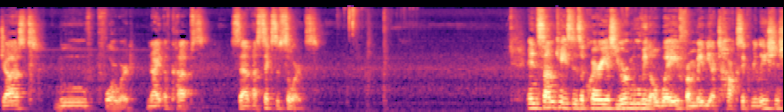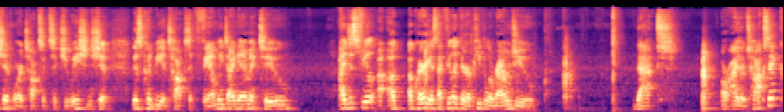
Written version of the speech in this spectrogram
Just move forward. Knight of Cups, seven, a Six of Swords. In some cases, Aquarius, you're moving away from maybe a toxic relationship or a toxic situationship. This could be a toxic family dynamic too. I just feel, uh, Aquarius, I feel like there are people around you that are either toxic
